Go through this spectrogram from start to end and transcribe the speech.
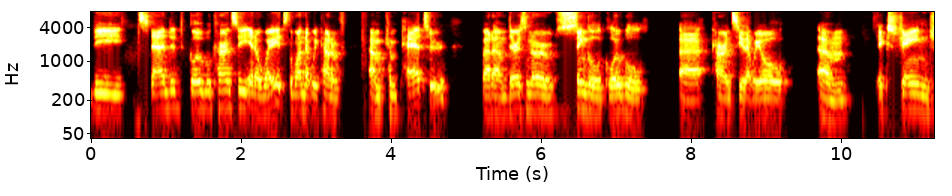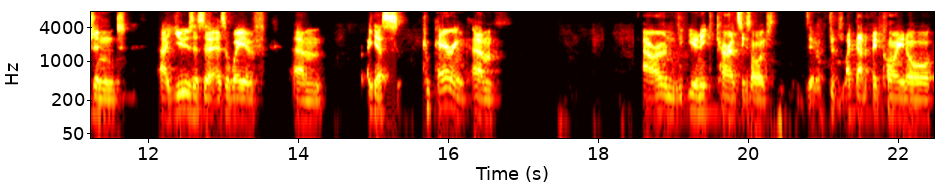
the standard global currency in a way. It's the one that we kind of um, compare to, but um, there is no single global uh, currency that we all um, exchange and uh, use as a as a way of, um, I guess, comparing um, our own unique currencies or like that of Bitcoin or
